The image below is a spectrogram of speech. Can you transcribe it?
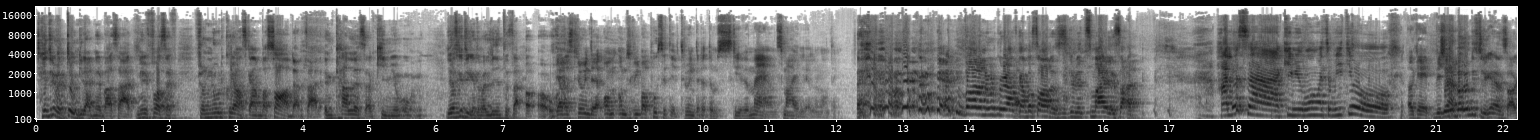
Skulle inte du vara ett dugg rädd när du bara så här, nu får så här, från nordkoreanska ambassaden så här, en kallelse av Kim Jong-Un. Jag skulle tycka att det var lite så här, oh oh. Jag fast tror inte, om, om det skulle vara positivt, tror inte att de skriver med en smiley eller någonting. Bara nordkoreanska ambassaden så skulle det ett smiley så här. Hallå sa, Kim Jong-Un wants to meet you. Okej, vi Jag vill kör. bara understryka en sak.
